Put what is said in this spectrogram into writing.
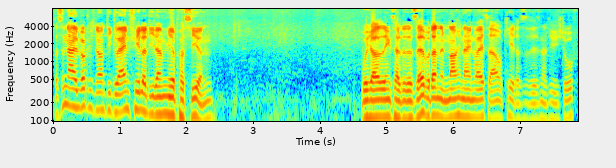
Das sind halt wirklich noch die kleinen Fehler, die dann mir passieren. Wo ich allerdings halt das selber dann im Nachhinein weiß, ah, okay, das ist, ist natürlich doof.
